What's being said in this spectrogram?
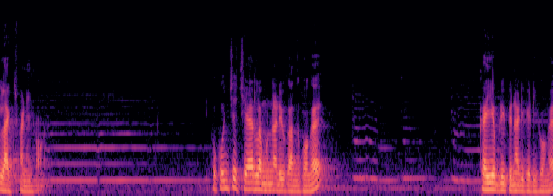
ரிலாக்ஸ் பண்ணிக்கோங்க. இப்போ கொஞ்சம் சேரில் முன்னாடி உட்காந்துக்கோங்க கை அப்படி பின்னாடி கட்டிக்கோங்க.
